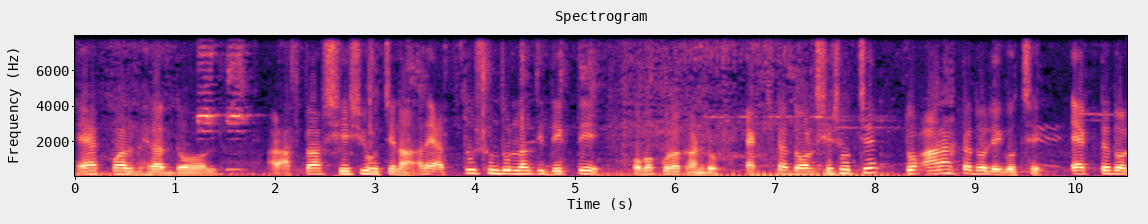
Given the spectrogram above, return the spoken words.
এক পাল ভেড়ার দল। আর রাস্তা শেষই হচ্ছে না। আর এত সুন্দর লাগছে দেখতে। অবাক করা কাণ্ড। একটা দল শেষ হচ্ছে তো আর একটা দল এগোচ্ছে। একটা দল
